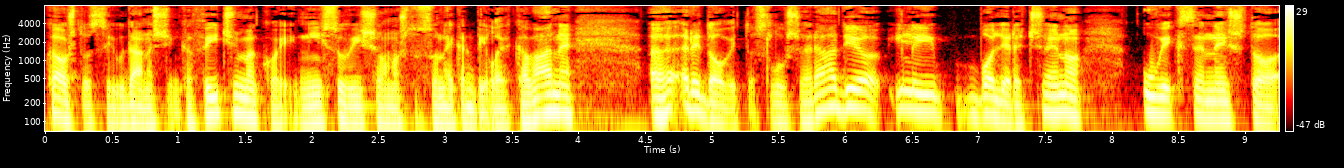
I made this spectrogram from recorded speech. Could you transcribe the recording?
Kao što se i u današnjim kafićima, koji nisu više ono što su nekad bile kavane, e, redovito sluša radio ili bolje rečeno uvijek se nešto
